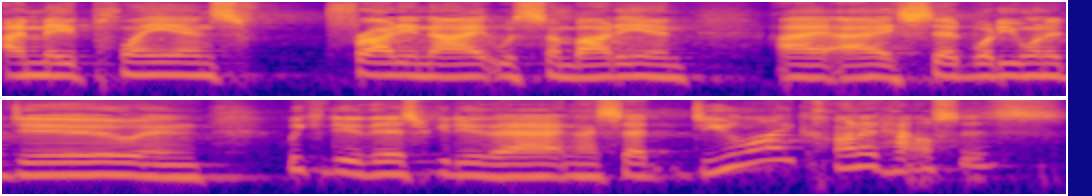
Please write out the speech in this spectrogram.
I made plans Friday night with somebody, and I, I said, What do you want to do? And we could do this, we could do that. And I said, Do you like haunted houses?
